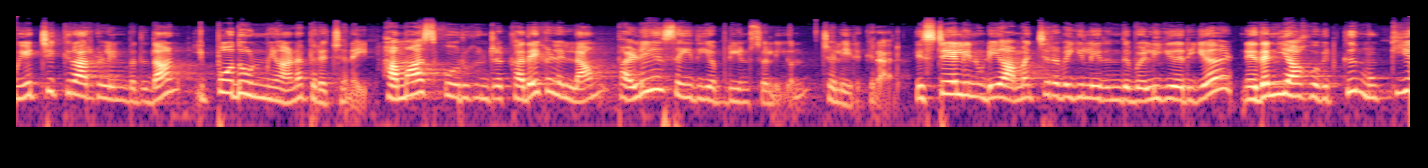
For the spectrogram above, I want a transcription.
முயற்சிக்கிறார்கள் என்பதுதான் இப்போது உண்மையான பிரச்சனை. ஹமாஸ் கூறுகின்ற கதைகள் எல்லாம் பழைய செய்தி அப்படின்னு சொல்லியும் சொல்லியிருக்கிறார். இஸ்ரேலினுடைய அமைச்சரவையில் இருந்து வெளியேறிய நெதன்யாகுவிற்கு முக்கிய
